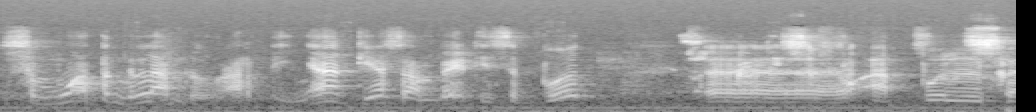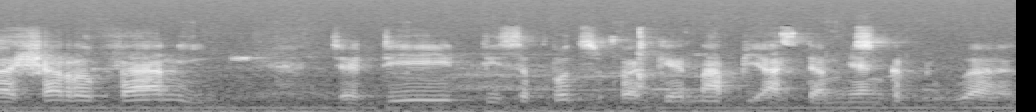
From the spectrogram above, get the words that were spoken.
semua tenggelam loh. Artinya dia sampai disebut eh, Abul Bashar Thani. Jadi disebut sebagai Nabi Adam yang kedua.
